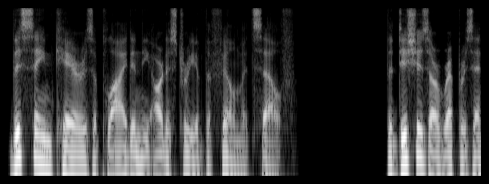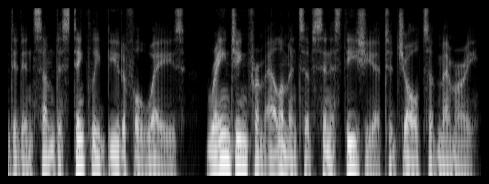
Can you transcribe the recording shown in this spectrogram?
This same care is applied in the artistry of the film itself. The dishes are represented in some distinctly beautiful ways, ranging from elements of synesthesia to jolts of memory.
